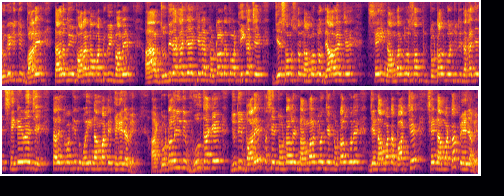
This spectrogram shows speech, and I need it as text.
যোগে যদি বাড়ে, তাহলে তুমি বাড়ার নাম্বারটুকুই পাবে। আর যদি দেখা যায় যে না টোটালটা তোমার ঠিক আছে, যে সমস্ত নাম্বারগুলো দেওয়া হয়েছে, সেই নাম্বারগুলো সব টোটাল করে যদি দেখা যায় সেইটাই রয়েছে, তাহলে তোমার কিন্তু ওই নাম্বারটাই থেকে যাবে। আর টোটালে যদি ভুল থাকে, যদি বাড়ে, তা সেই টোটালের নাম্বারগুলো যে টোটাল করে যে নাম্বারটা বাড়ছে, সেই নাম্বারটা পেয়ে যাবে।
